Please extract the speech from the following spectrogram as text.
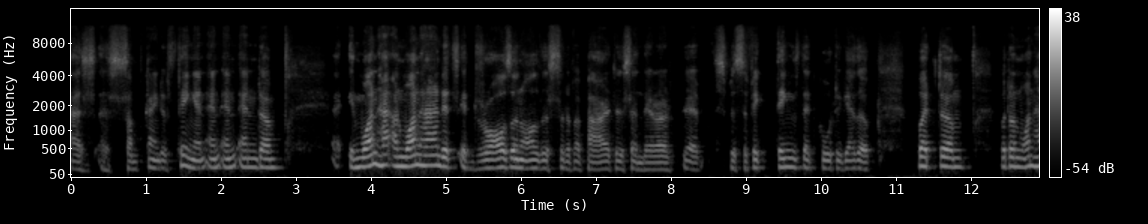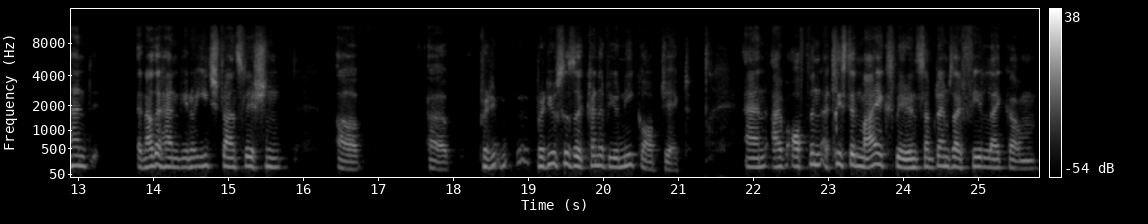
as, as some kind of thing. And, and, and, and um, in one on one hand, it's, it draws on all this sort of apparatus and there are uh, specific things that go together. But, um, but on one hand, another hand, you know, each translation uh, uh, produ produces a kind of unique object and I've often, at least in my experience, sometimes I feel like um,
